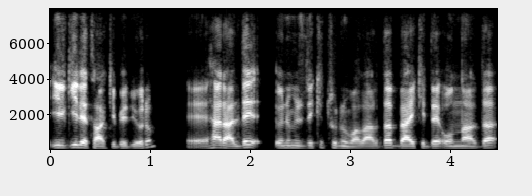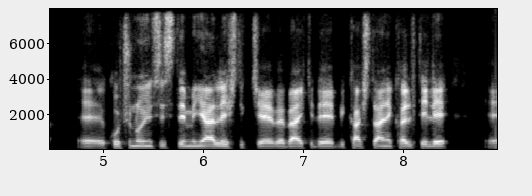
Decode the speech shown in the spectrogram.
ilgiyle takip ediyorum. Herhalde önümüzdeki turnuvalarda belki de onlar da koçun oyun sistemi yerleştikçe ve belki de birkaç tane kaliteli e,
